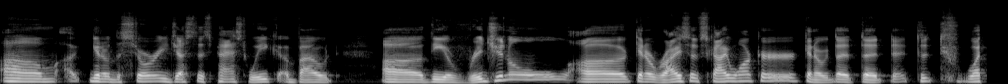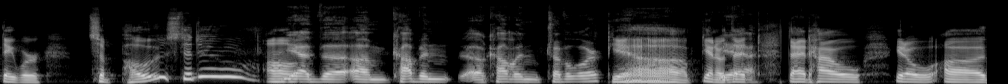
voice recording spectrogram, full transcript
um uh, you know the story just this past week about uh the original uh you know rise of skywalker you know the the, the, the what they were supposed to do. Um, yeah, the um Colin uh, Colin Trevorrow. Yeah, you know yeah. that that how you know uh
